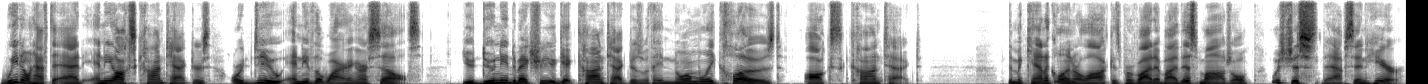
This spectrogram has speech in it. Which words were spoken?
we don't have to add any aux contactors or do any of the wiring ourselves. You do need to make sure you get contactors with a normally closed aux contact. The mechanical interlock is provided by this module, which just snaps in here.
